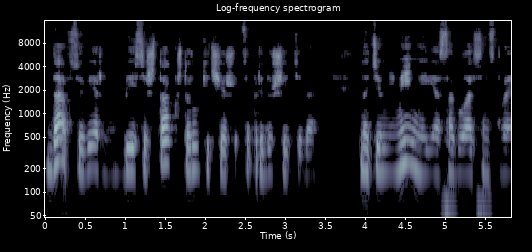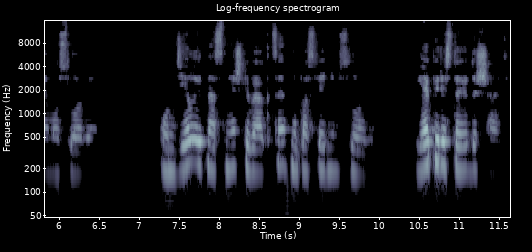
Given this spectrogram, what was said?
Да, все верно. Бесишь так, что руки чешутся придушить тебя. Но тем не менее я согласен с твоим условием. Он делает насмешливый акцент на последнем слове. Я перестаю дышать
